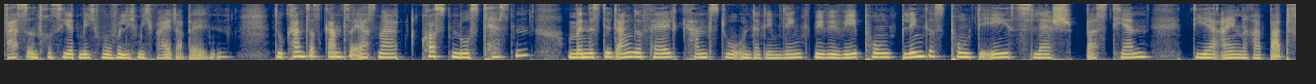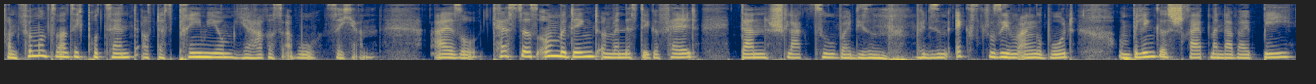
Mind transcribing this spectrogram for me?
was interessiert mich, wo will ich mich weiterbilden. Du kannst das Ganze erstmal kostenlos testen und wenn es dir dann gefällt, kannst du unter dem Link www.blinkist.de slash Bastien dir einen Rabatt von 25 Prozent auf das Premium-Jahresabo sichern. Also teste es unbedingt und wenn es dir gefällt, dann schlag zu bei diesem, bei diesem exklusiven Angebot. Und Blinkes schreibt man dabei B-L-I-N-K-I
